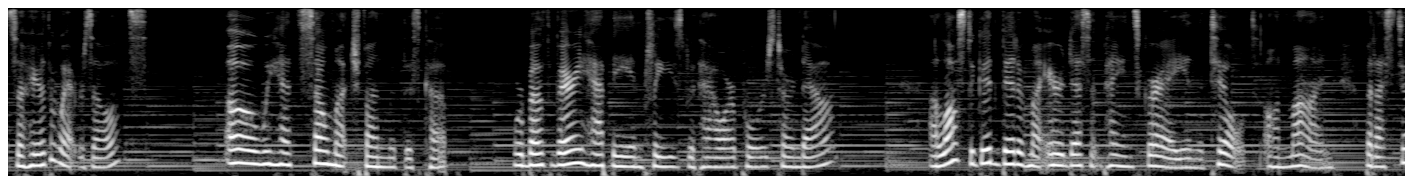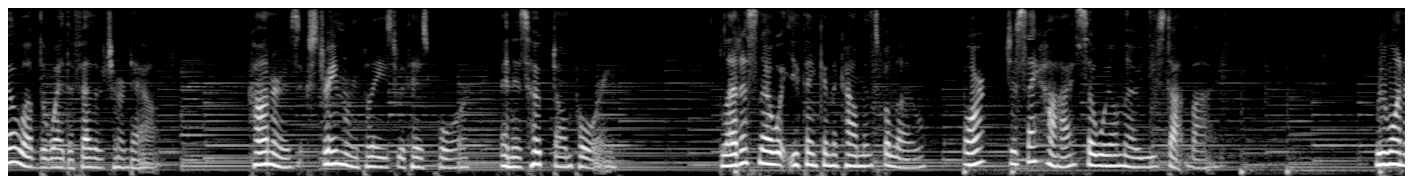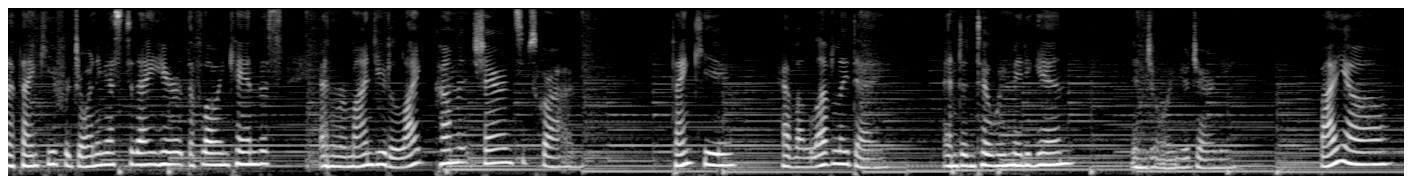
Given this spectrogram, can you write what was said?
So here are the wet results. Oh, we had so much fun with this cup. We're both very happy and pleased with how our pours turned out. I lost a good bit of my iridescent Payne's gray in the tilt on mine, but I still love the way the feather turned out. Connor is extremely pleased with his pour and is hooked on pouring. Let us know what you think in the comments below, or just say hi so we'll know you stopped by. We want to thank you for joining us today here at the Flowing Canvas and remind you to like, comment, share, and subscribe. Thank you. Have a lovely day. And until we meet again, enjoy your journey. Bye, y'all.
